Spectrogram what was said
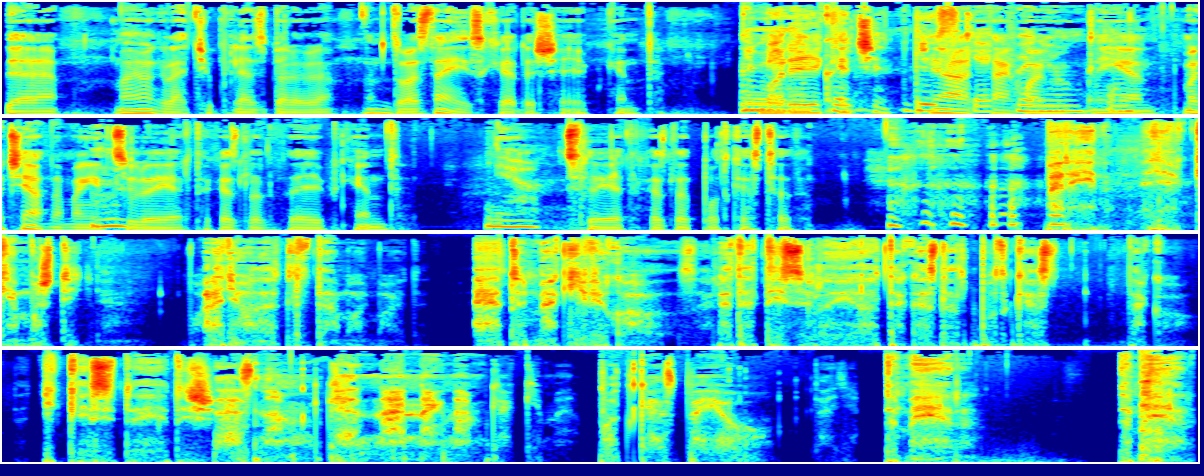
De majd meglátjuk, mi lesz belőle. Nem tudom, ez nehéz kérdés egyébként. Majd egyébként hogy csinálták majd, rá. igen, majd csináltak megint szülőértekezletet egyébként. Ja. Szülőértekezlet podcastet. Mert én egyébként most így van egy olyan ötletem, hogy majd lehet, hogy meghívjuk az eredeti szülőértekezlet podcastnek a egyik készítőjét is. De ez nem kell, ennek nem kell kimenni podcastbe, jó? Legyen. De miért? De miért?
